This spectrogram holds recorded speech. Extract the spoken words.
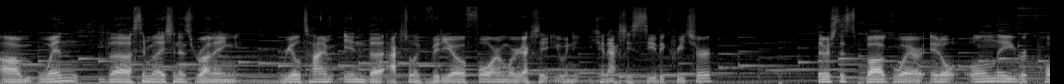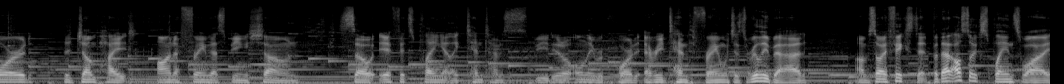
um, when the simulation is running real time in the actual like video form where you actually when you can actually see the creature. There's this bug where it'll only record the jump height on a frame that's being shown. So if it's playing at like 10 times speed, it'll only record every 10th frame, which is really bad. Um, so I fixed it. But that also explains why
